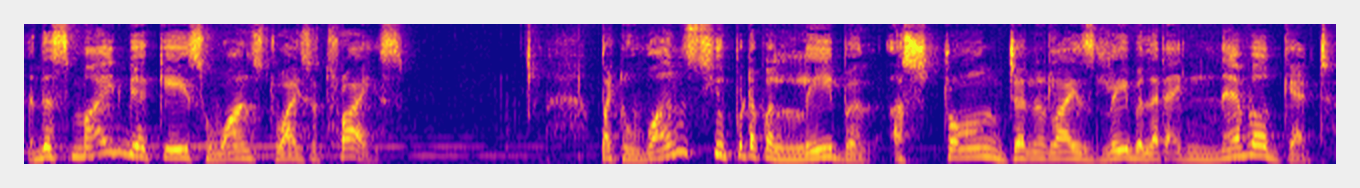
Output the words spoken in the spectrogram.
Now, this might be a case once, twice, or thrice. But once you put up a label, a strong generalized label that I never get,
